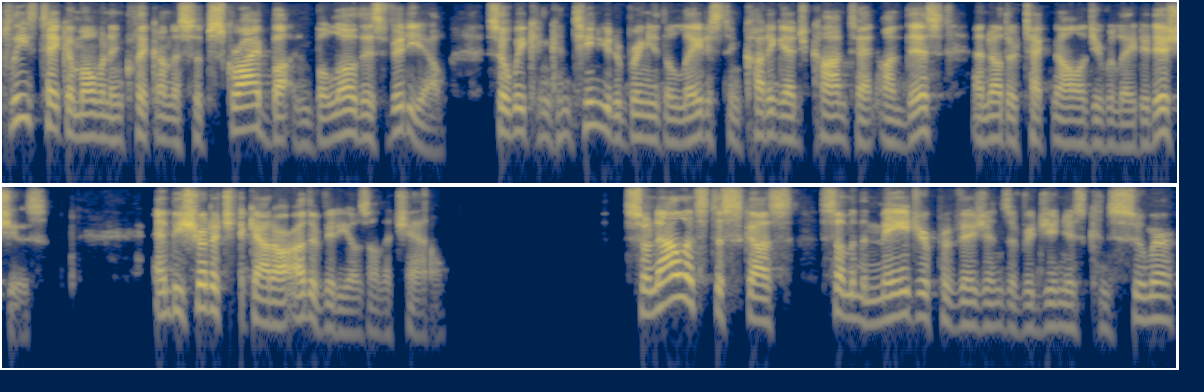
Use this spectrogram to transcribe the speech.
please take a moment and click on the subscribe button below this video so we can continue to bring you the latest and cutting edge content on this and other technology related issues. And be sure to check out our other videos on the channel. So now let's discuss some of the major provisions of Virginia's Consumer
